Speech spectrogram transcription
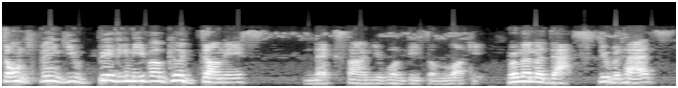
Don't think you're beating me for good, dummies. Next time you won't be so lucky. Remember that, stupid heads.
